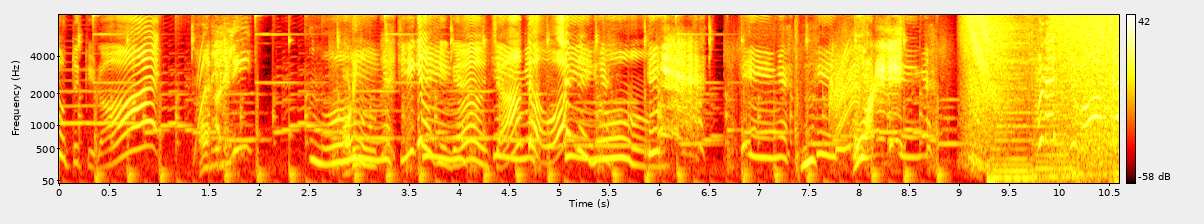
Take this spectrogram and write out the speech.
のって嫌い。もうヒゲヒゲちゃんとおいでよ終わりに。スプラッシュウォータ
